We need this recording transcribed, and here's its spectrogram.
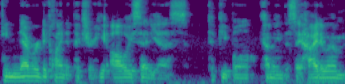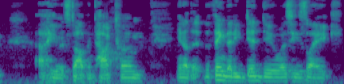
he never declined a picture. He always said yes to people coming to say hi to him. Uh, he would stop and talk to him. You know, the, the thing that he did do was he's like,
